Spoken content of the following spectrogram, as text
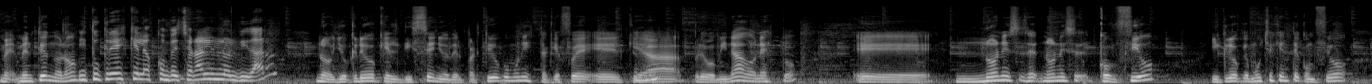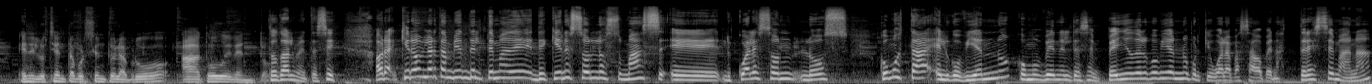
¿Me, entiendo, no? ¿Y tú crees que los convencionales lo olvidaron? No, yo creo que el diseño del Partido Comunista, que fue el que ha predominado en esto, eh, no, no confió, y creo que mucha gente confió en el 80% de la prueba a todo evento. Totalmente, sí. Ahora, quiero hablar también del tema de, quiénes son los más, eh, cuáles son los, cómo está el gobierno, cómo viene el desempeño del gobierno, porque igual ha pasado apenas tres semanas,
